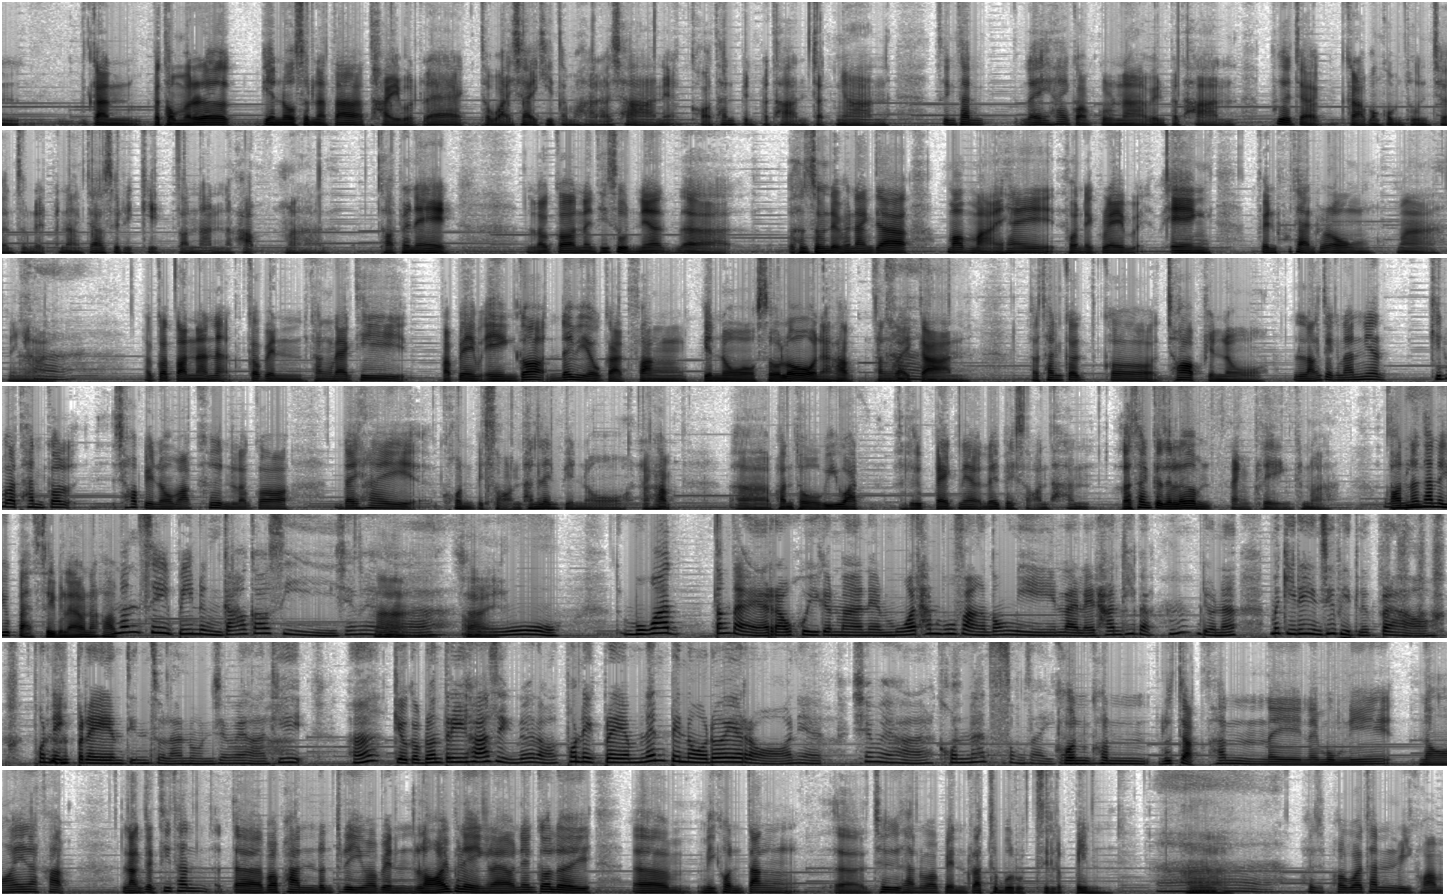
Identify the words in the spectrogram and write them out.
การปฐมฤกษ์เปียโนโซนาต้าไทยบทแรก ถวายชัยคีตมหาราชาเนี่ยขอท่านเป็นประธานจัดงาน ซึ่งท่านได้ให้ความกรุณาเป็นประธาน เพื่อจะกราบบังคมทูลเชิญสมเด็จพระนางเจ้าสิริกิติ์ตอนนั้นนะครับมาทอดพระเนตรแล้วก็ในที่สุดเนี่ยเอ่อสมเด็จพระนางเจ้ามอบหมายให้พลเอกเบรมเองเป็นผู้แทนพระองค์มาในงานค่ะแล้วก็ตอนนั้นน่ะก็เป็นครั้งแรกที่ป้าเปรมเองก็ได้มีโอกาสฟังเปียโนโซโล่นะครับทั้งค่ะรายการ แล้วท่านก็ก็ชอบเปียโน หลังจากนั้นเนี่ยคิดว่าท่านก็ชอบเปียโนมากขึ้น แล้วก็ได้ให้ คนไปสอนท่านเล่นเปียโนนะครับเอ่อพันโทวิวัฒน์หรือเป็กเนี่ยได้ไปสอนท่าน แล้วท่านก็จะเริ่มแต่งเพลงขึ้นมา ตอนนั้นท่านอายุ 80 แล้วนะครับ นั่นสิ ปี 1994 ใช่ไหมอ่าคะใช่โอ้มูว่าตั้งแต่เราคุยกันมาเนี่ยมูว่าท่านผู้ฟังต้องมีหลาย ๆ ท่านที่แบบหึเดี๋ยวนะ เมื่อกี้ได้ยินชื่อผิดหรือเปล่าพลเอกเปรมจินสุรานนท์ใช่ไหมคะที่ ฮะเกี่ยวกับดนตรีคลาสสิกด้วยเหรอพลเอกเปรมเล่นเปียโนด้วยเหรอเนี่ย ใช่ไหมคะ คนน่าจะสงสัยกัคนคนรู้จักท่านในในมุมนี้น้อยนะครับ หลังจากที่ท่านเอ่อประพันธ์ดนตรีมาเป็นร้อยเพลงแล้วเนี่ยก็เลยเอ่อมีคนตั้งเอ่อชื่อท่านว่าเป็นรัฐบุรุษศิลปินอ่าอ่าเพราะเพราะว่าท่านมีความ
